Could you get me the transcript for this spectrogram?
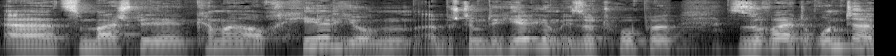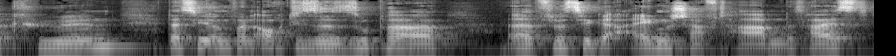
Äh, zum Beispiel kann man auch Helium, äh, bestimmte Helium-Isotope so weit runterkühlen, dass sie irgendwann auch diese super äh, flüssige Eigenschaft haben. Das heißt,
